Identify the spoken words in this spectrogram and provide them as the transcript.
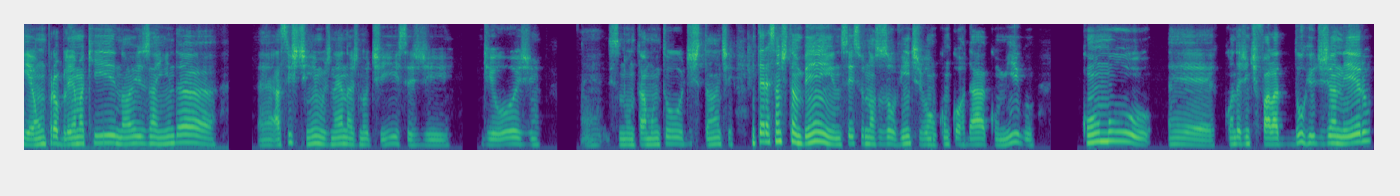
Que é um problema que nós ainda é, assistimos né, nas notícias de, de hoje. É, isso não está muito distante. Interessante também, não sei se os nossos ouvintes vão concordar comigo, como é, quando a gente fala do Rio de Janeiro,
